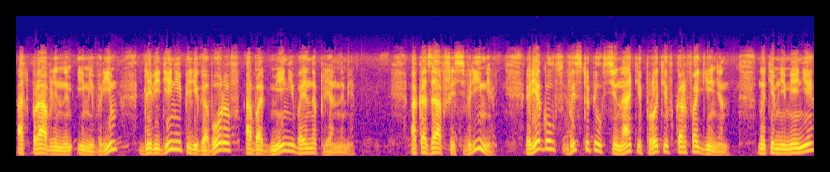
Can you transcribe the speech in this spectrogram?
отправленным ими в Рим для ведения переговоров об обмене военнопленными. Оказавшись в Риме, Регул выступил в Сенате против карфагенян, но тем не менее,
